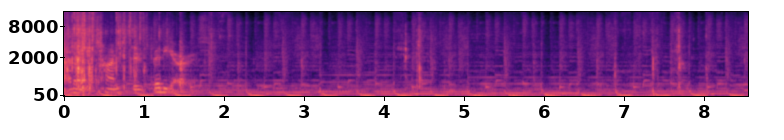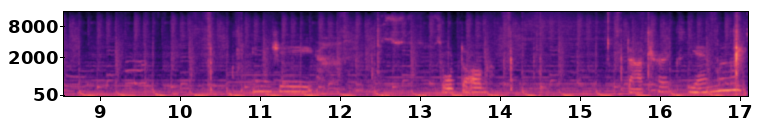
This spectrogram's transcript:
I don't get time to do videos. Energy, Sword Dog, Dartrix, Yanma,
